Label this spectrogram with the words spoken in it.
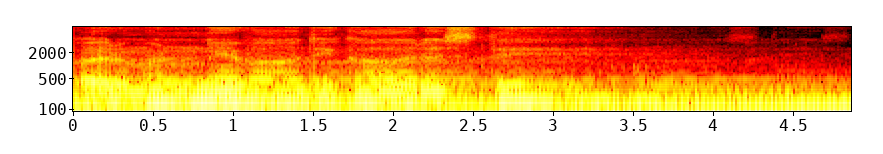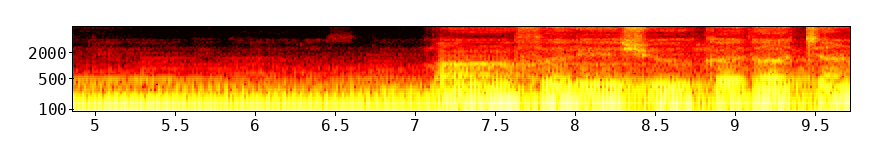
कर्मण्येवाधिकारस्ते। मा फलेषु कदाचन।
